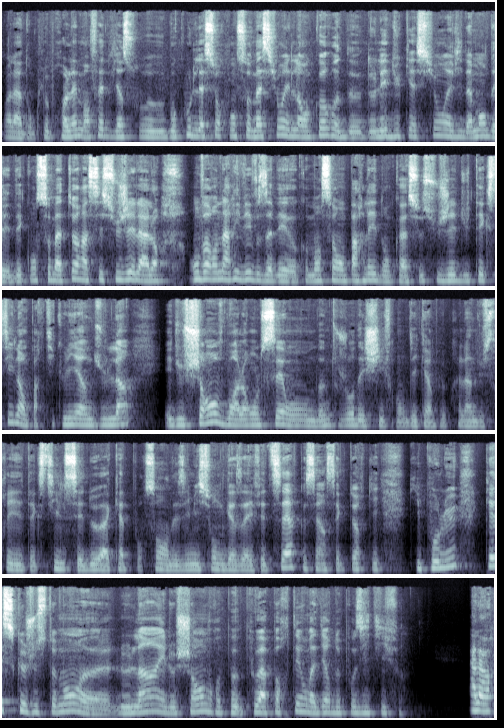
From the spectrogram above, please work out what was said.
Voilà, donc le problème en fait vient sous beaucoup de la surconsommation et là encore de, l'éducation évidemment des, consommateurs à ces sujets-là. Alors on va en arriver, vous avez euh, commencé à en parler donc à ce sujet du textile, en particulier hein, du lin et du chanvre. Bon alors on le sait, on donne toujours des chiffres, on dit qu'à peu près l'industrie des textiles c'est 2 à 4% des émissions de gaz à effet de serre, que c'est un secteur qui, qui pollue. Qu'est-ce que justement euh, le lin et le chanvre peut, peut apporter, on va dire, de positif? Alors,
